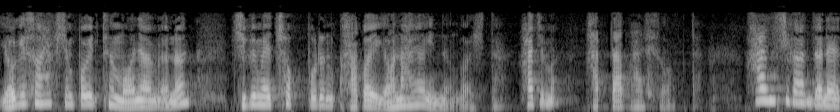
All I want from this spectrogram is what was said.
여기서 핵심 포인트는 뭐냐면은 지금의 촛불은 과거에 연하여 있는 것이다. 하지만 같다고 할 수 없다. 한 시간 전에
